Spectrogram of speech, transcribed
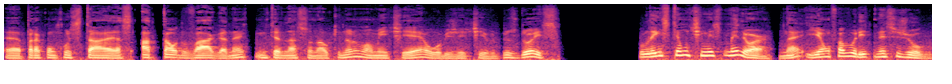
é, para conquistar a tal vaga né, internacional, que normalmente é o objetivo dos dois, o Lens tem um time melhor né, e é um favorito nesse jogo.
